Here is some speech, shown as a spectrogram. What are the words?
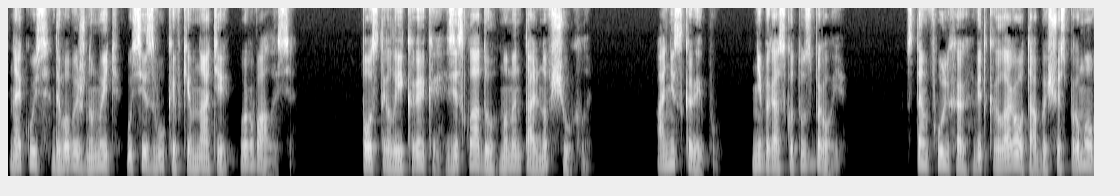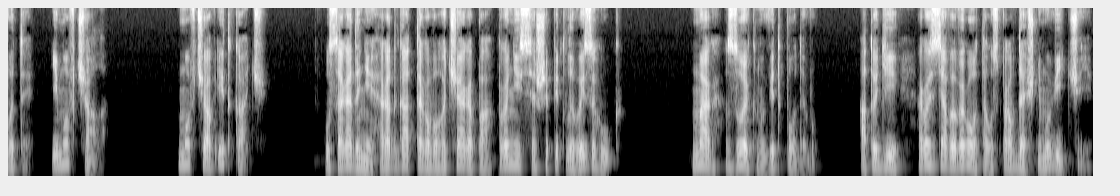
На якусь дивовижну мить усі звуки в кімнаті урвалися. Постріли і крики зі складу моментально вщухли. Ані скрипу, ні брязкоту зброї. Стемфульхер відкрила рота, аби щось промовити, і мовчала. Мовчав і Ткач. Усередині Радгаттерового черепа пронісся шепітливий згук. Мер зойкнув від подиву, а тоді роззявив рота у справдешньому відчаї.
